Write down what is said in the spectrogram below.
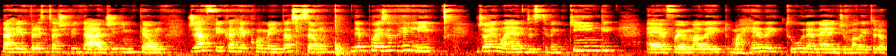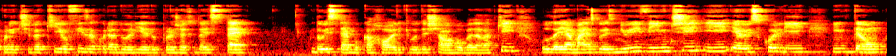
da representatividade, então já fica a recomendação. Depois eu reli Joyland, de Stephen King. É, foi uma, leitura, uma releitura né, de uma leitura coletiva que eu fiz a curadoria do projeto da Esté do Estebucaholic, vou deixar o arroba dela aqui, o Leia Mais 2020, e eu escolhi, então,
